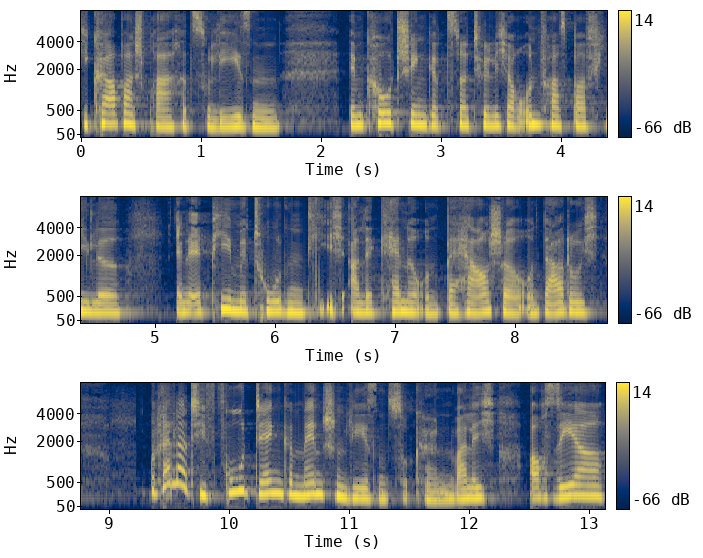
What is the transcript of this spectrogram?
die Körpersprache zu lesen. Im Coaching gibt es natürlich auch unfassbar viele NLP-Methoden, die ich alle kenne und beherrsche und dadurch relativ gut denke, Menschen lesen zu können, weil ich auch sehr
